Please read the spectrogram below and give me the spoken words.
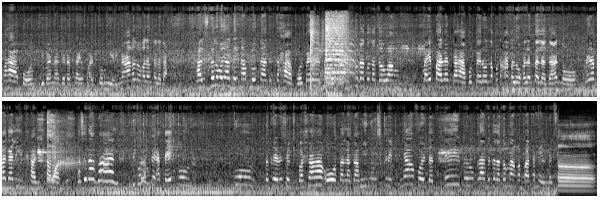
kahapon, di ba naganap tayong pa-adcom hearing, nakakaloka lang talaga. Halos dalawa yata yung upload natin kahapon, pero ito, hindi ko na ito nagawang maipalan kahapon, pero naku, nakakaloka lang talaga, no? May napagalitan, charot. Kasi naman, hindi ko alam kay Ateng kung kung nagre-research ba siya o talagang yun yung script niya for that day. Pero grabe talaga mga kabatang helmet. Uh,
